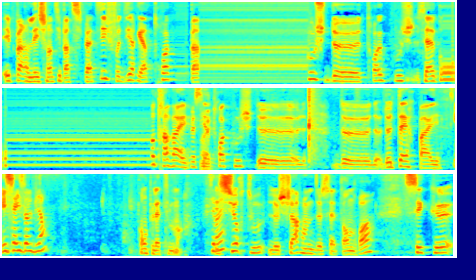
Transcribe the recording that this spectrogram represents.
et par les chantiers participatifs. Il faut dire qu'il y a trois couches de trois couches. C'est un gros travail parce qu'il y a trois couches de de, de terre paille. Et ça isole bien? Complètement. Et surtout, le charme de cet endroit, c'est que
